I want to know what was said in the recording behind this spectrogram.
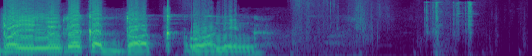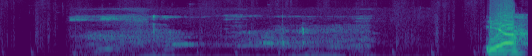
But you look like a duck running. Yeah.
